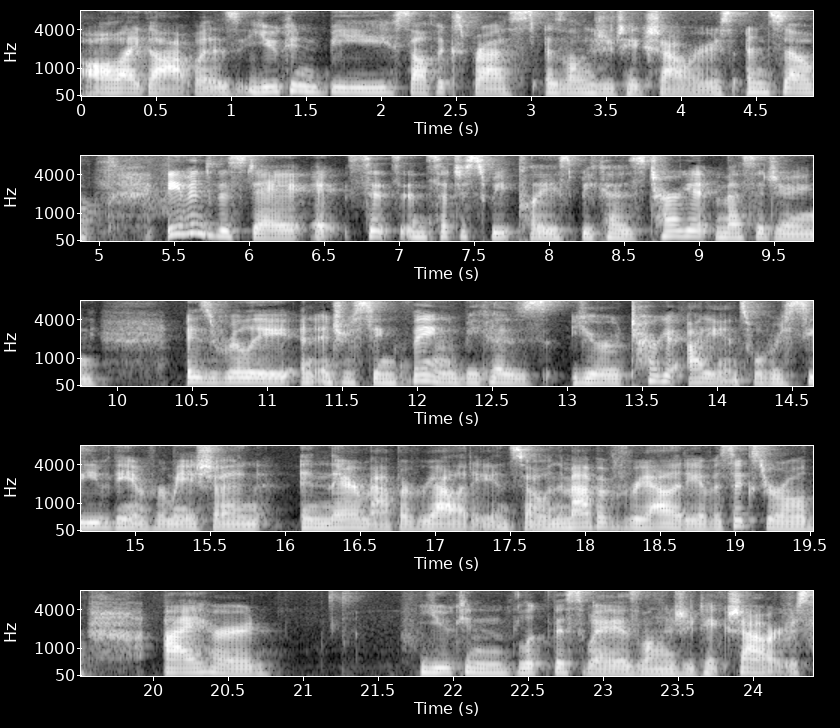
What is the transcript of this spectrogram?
all I got was you can be self expressed as long as you take showers. And so, even to this day, it sits in such a sweet place because target messaging is really an interesting thing because your target audience will receive the information in their map of reality. And so, in the map of reality of a six year old, I heard you can look this way as long as you take showers.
